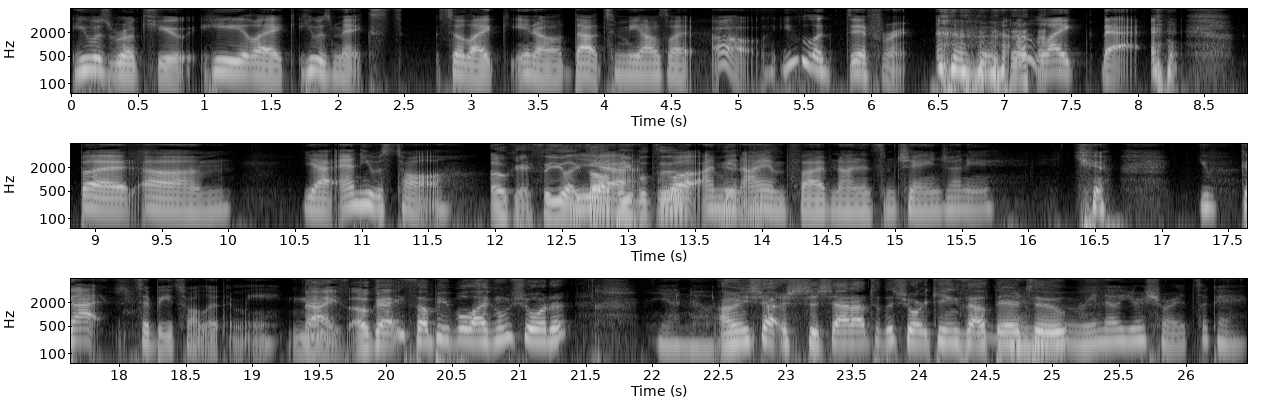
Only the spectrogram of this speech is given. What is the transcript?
He was real cute. He like he was mixed. So like you know that to me, I was like, oh, you look different. I like that. but um, yeah, and he was tall. Okay, so you like tall people too? Well, I mean, Yeah, I am five nine and some change, honey. Yeah, you got to be taller than me. Nice. Okay, some people like them shorter. Yeah, no. I mean, shout, shout out to the short kings out there And too. We know you're short. It's okay.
